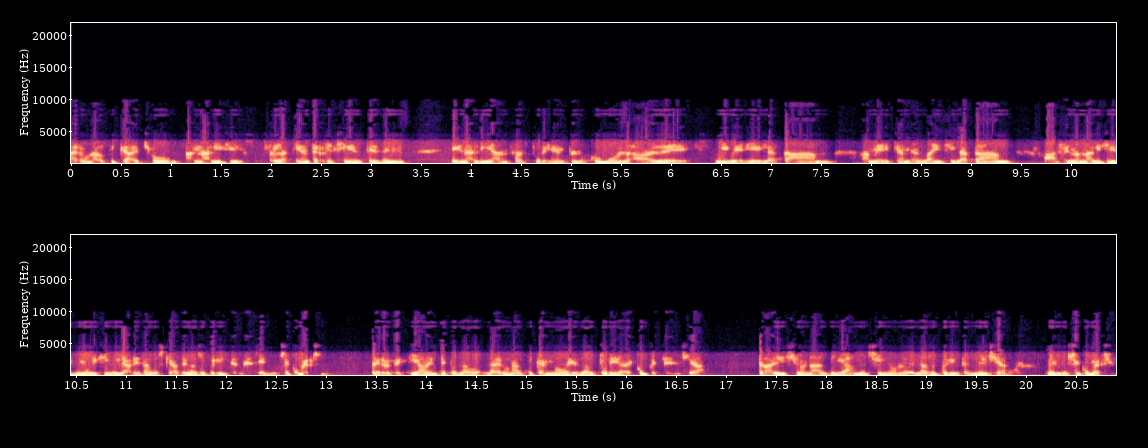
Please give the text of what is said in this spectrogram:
aeronáutica ha hecho análisis relativamente recientes en, alianzas, por ejemplo, como la de Iberia y Latam, American Airlines y Latam. Hacen análisis muy similares a los que hace la Superintendencia de Industria Comercio, pero efectivamente pues la, la aeronáutica no es la autoridad de competencia tradicional, digamos, sino lo es la Superintendencia de Industria y Comercio.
